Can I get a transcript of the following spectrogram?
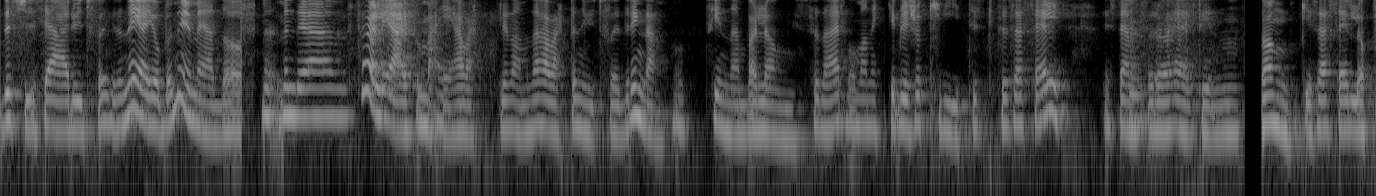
Det syns jeg er utfordrende. Jeg jobber mye med det. Men, men det føler jeg for meg har vært, det har vært en utfordring. da, Å finne en balanse der hvor man ikke blir så kritisk til seg selv. Istedenfor å hele tiden banke seg selv opp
